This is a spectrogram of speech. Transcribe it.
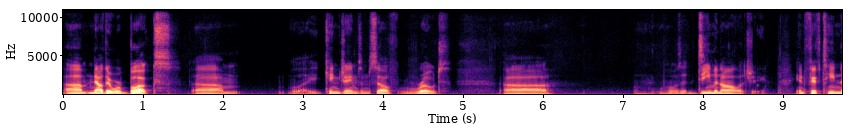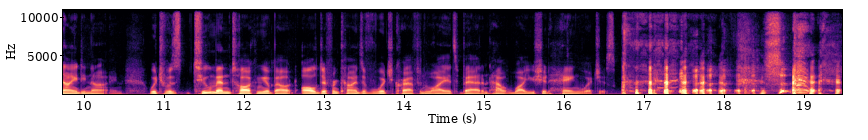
Um, now there were books. Um, like King James himself wrote. Uh, what was it? Demonology in 1599, which was two men talking about all different kinds of witchcraft and why it's bad and how why you should hang witches.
